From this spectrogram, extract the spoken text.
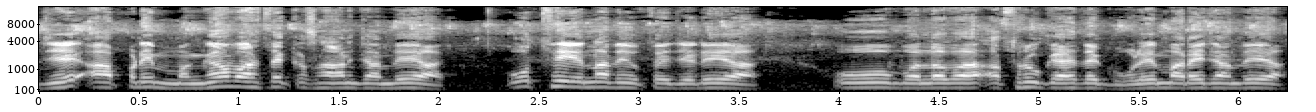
ਜੇ ਆਪਣੇ ਮੰਗਾਂ ਵਾਸਤੇ ਕਿਸਾਨ ਜਾਂਦੇ ਆ, ਉੱਥੇ ਇਹਨਾਂ ਦੇ ਉੱਤੇ ਜਿਹੜੇ ਆ, ਉਹ ਮਤਲਬ ਅਥਰੂ ਗੈਸ ਦੇ ਗੋਲੇ ਮਾਰੇ ਜਾਂਦੇ ਆ।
